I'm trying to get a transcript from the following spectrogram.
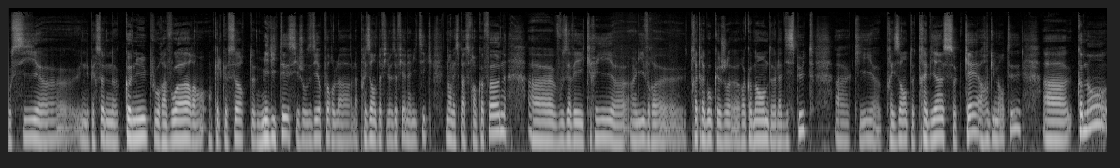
aussi une des personnes connues pour avoir, en, quelque sorte, milité, si j'ose dire, pour la, la, présence de la philosophie analytique dans l'espace francophone. vous avez écrit un livre très très beau que je recommande, La Dispute, qui présente très bien ce qu'est argumenter. comment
